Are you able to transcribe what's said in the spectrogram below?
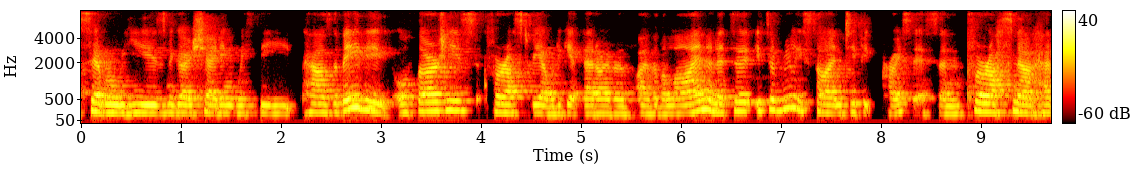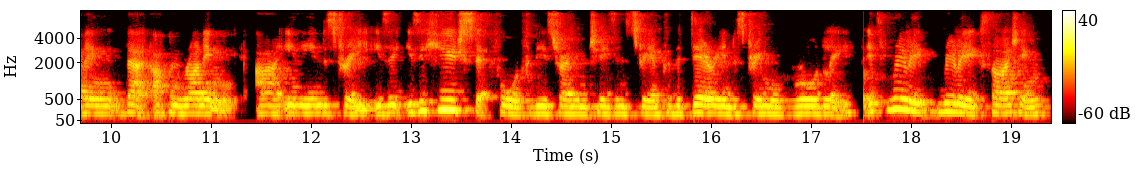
several years negotiating with the powers that be, the authorities, for us to be able to get that over over the line. And it's a it's a really scientific process. And for us now having that up and running uh, in the industry is a, is a huge step forward for the Australian cheese industry and for the dairy industry more broadly. It's really really exciting.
